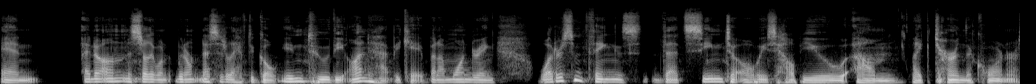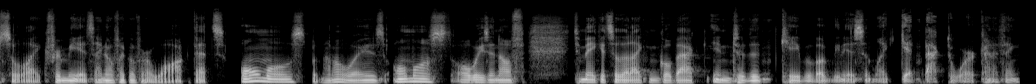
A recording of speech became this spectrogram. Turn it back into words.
and I don't necessarily want we don't necessarily have to go into the unhappy cave, but I'm wondering what are some things that seem to always help you um, like turn the corner. So like for me, it's I know if I go for a walk, that's almost but not always almost always enough to make it so that I can go back into the cave of ugliness and like get back to work kind of thing.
